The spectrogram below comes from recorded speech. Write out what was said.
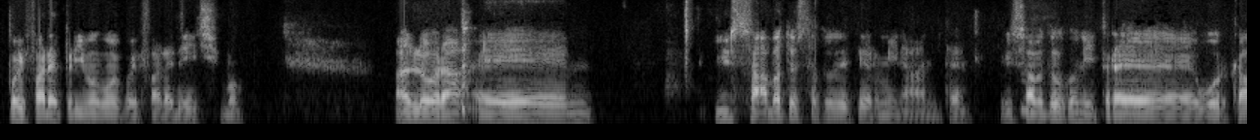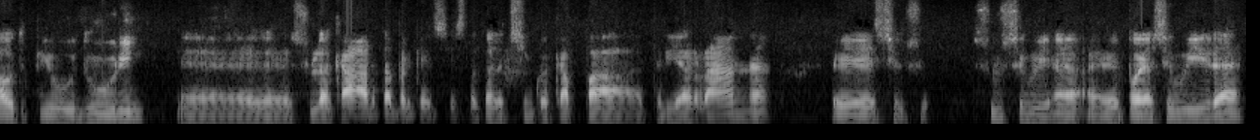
puoi fare primo come puoi fare decimo. Allora, ehm, il sabato è stato determinante. Il sabato con i tre workout più duri eh, sulla carta, perché c'è stata la 5K trial run, e su, su, segui- eh, poi a seguire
